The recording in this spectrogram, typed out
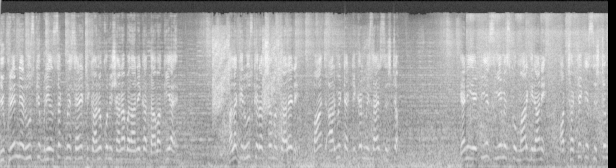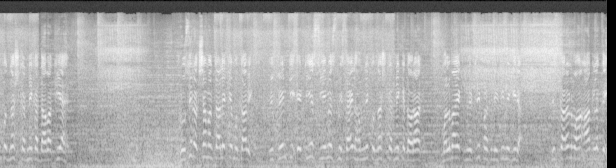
Ukraine ने रूस के ब्रियंसक में सैन्य ठिकानों को निशाना बनाने का दावा किया है हालाँकि रूस के रक्षा मंत्रालय ने पाँच आर्मी टैक्टिकल मिसाइल सिस्टम यानी एटीएस को मार गिराने और छठे के सिस्टम को नष्ट करने का दावा किया है। रूसी रक्षा मंत्रालय के मुताबिक, यूक्रेन की एटीएस मिसाइल हमले को नष्ट करने के दौरान मलबा एक मिलिट्री फैसिलिटी में गिरा, जिस कारण वहाँ आग लग गई,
